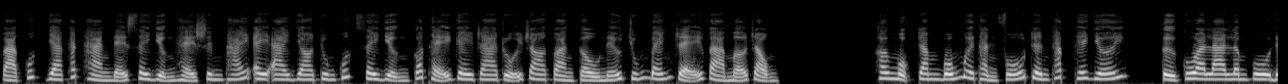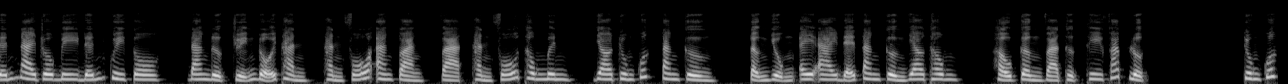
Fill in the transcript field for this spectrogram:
và quốc gia khách hàng để xây dựng hệ sinh thái AI do Trung Quốc xây dựng có thể gây ra rủi ro toàn cầu nếu chúng bén rễ và mở rộng. Hơn 140 thành phố trên khắp thế giới, từ Kuala Lumpur đến Nairobi đến Quito, đang được chuyển đổi thành thành phố an toàn và thành phố thông minh do Trung Quốc tăng cường, tận dụng AI để tăng cường giao thông, hậu cần và thực thi pháp luật. Trung Quốc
